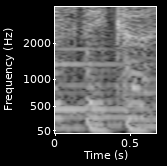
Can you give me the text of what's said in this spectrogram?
because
